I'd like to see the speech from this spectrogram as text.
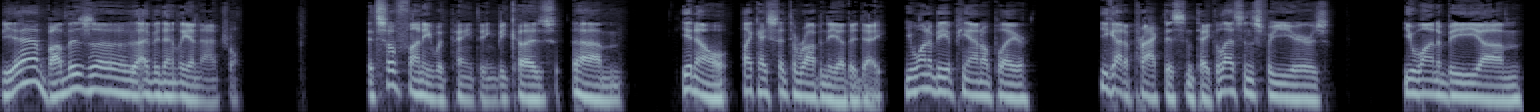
Yeah, Bubba's uh, evidently a natural. It's so funny with painting because, um, you know, like I said to Robin the other day, you want to be a piano player, you got to practice and take lessons for years. You want to be, um,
